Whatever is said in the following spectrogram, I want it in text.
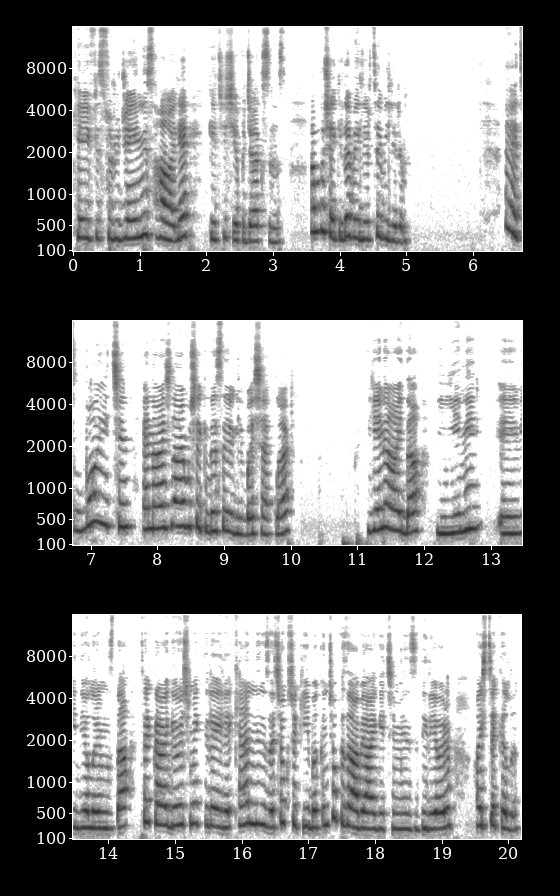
keyfi süreceğiniz hale geçiş yapacaksınız. Ben bu şekilde belirtebilirim. Evet, bu ay için enerjiler bu şekilde sevgili Başaklar. Yeni ayda, yeni e, videolarımızda tekrar görüşmek dileğiyle. Kendinize çok çok iyi bakın. Çok güzel bir ay geçirmenizi diliyorum. Hoşçakalın.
